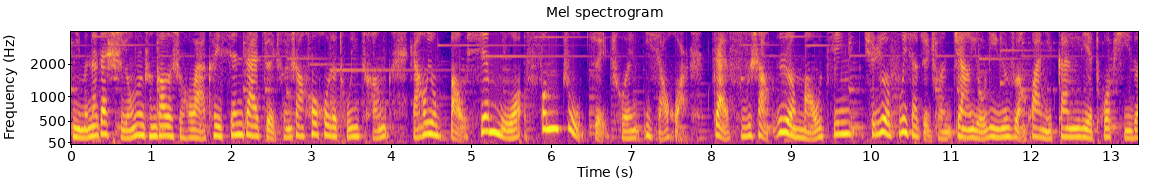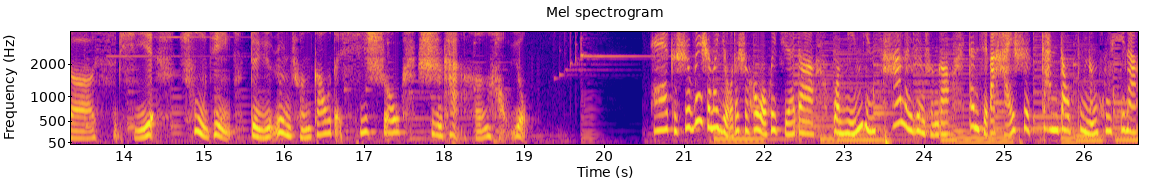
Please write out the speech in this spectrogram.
你们呢，在使用润唇膏的时候啊，可以先在嘴唇上厚厚的涂一层，然后用保鲜膜封住嘴唇一小会儿，再敷上热毛巾去热敷一下嘴唇，这样有利于软化你干裂脱皮的死皮，促进对于润唇膏的吸收。试试看，很好用。哎，可是为什么有的时候我会觉得我明明擦了润唇膏，但嘴巴还是干到不能呼吸呢？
